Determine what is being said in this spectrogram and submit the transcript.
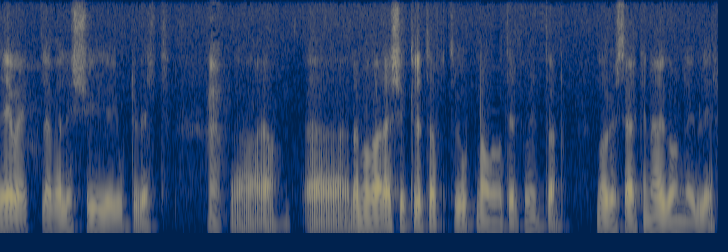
det er jo egentlig veldig sky hjortevilt. Ja. Så, ja. eh, Det må være skikkelig tøft for hjorten av og til på vinteren, når du ser hvor nedgående de blir.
